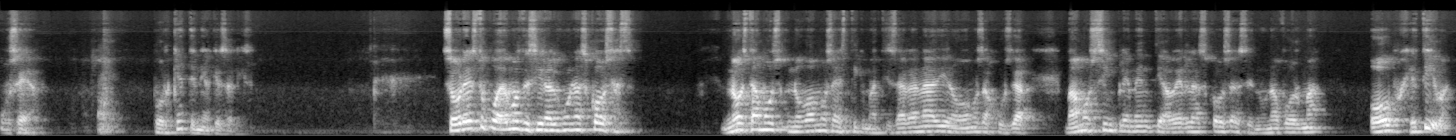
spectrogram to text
O sea, ¿por qué tenía que salir? Sobre esto podemos decir algunas cosas. No estamos, no vamos a estigmatizar a nadie, no vamos a juzgar. Vamos simplemente a ver las cosas en una forma objetiva,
